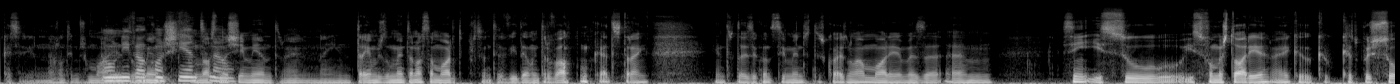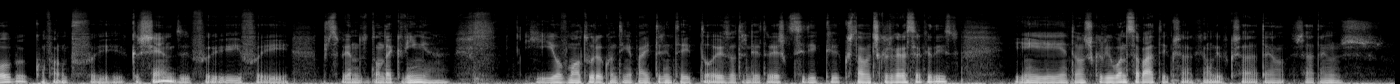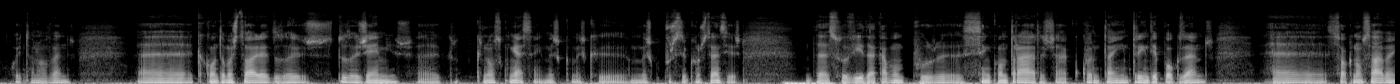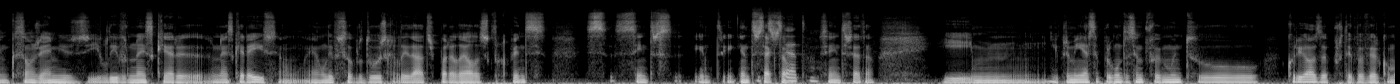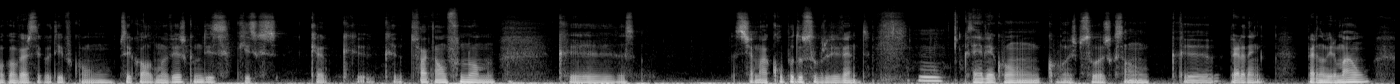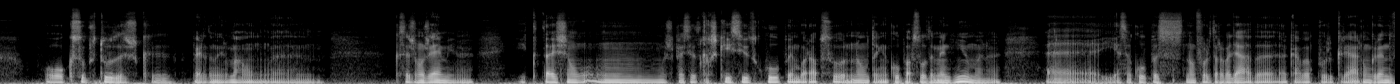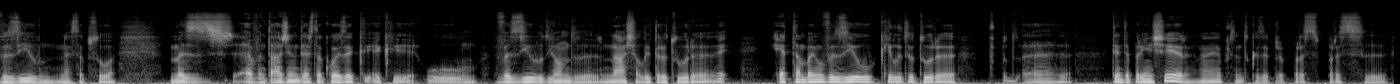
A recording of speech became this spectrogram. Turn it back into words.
quer dizer, nós não temos memória a um nível do, consciente, do nosso não. nascimento, é? nem tremos do momento da nossa morte, portanto a vida é um intervalo um bocado estranho entre dois acontecimentos dos quais não há memória, mas uh, ah, um, sim, isso, isso foi uma história é? que, que, que, eu depois soube conforme fui crescendo e fui, fui percebendo de onde é que vinha. E houve uma altura, quando tinha pai 32 ou 33, que decidi que gostava de escrever acerca disso. E então escrevi o Ano Sabático, já, que é um livro que já tem, já tem uns 8 ou 9 anos, uh, que conta uma história de dois, de dois gêmeos uh, que, que, não se conhecem, mas, mas, que, mas que por circunstâncias da sua vida acabam por uh, se encontrar já quando têm 30 e poucos anos. só que não sabem que são gêmeos e o livro nem sequer, nem sequer é isso. É um, é um livro sobre duas realidades paralelas que de repente se, se, se inter, inter, intersectam. Se intersetam. E, e para mim essa pergunta sempre foi muito curiosa, porque teve a ver com uma conversa que eu tive com um psicólogo uma vez que me disse que, que, que, que de facto há um fenómeno que se chama a culpa do sobrevivente, hum. que tem a ver com, com as pessoas que são que perdem, perdem o irmão ou que sobretudo as que perdem o irmão uh, que sejam gêmeos né? E que deixam um, uma espécie de resquício de culpa embora a pessoa não tenha culpa absolutamente nenhuma né? Uh, e essa culpa, se não for trabalhada, acaba por criar um grande vazio nessa pessoa. Mas a vantagem desta coisa é que, é que o vazio de onde nasce a literatura é, é também o vazio que a literatura uh, tenta preencher, não é? Portanto, quer dizer, para, para, se, para se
